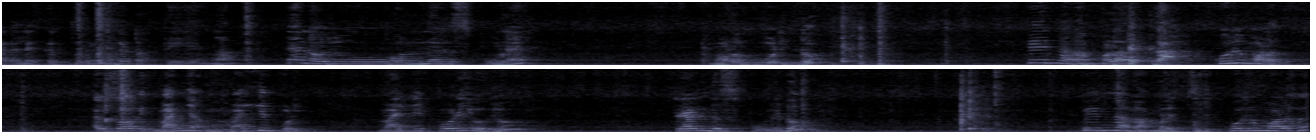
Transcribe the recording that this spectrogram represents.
കടലക്കറിക്ക് വേണം കേട്ടോ. തേങ്ങ. ഞാൻ ഒരു ഒന്നര സ്പൂണ് മുളക് പൊടി ഇടും. പിന്നെ നമ്മൾ ദാ കുരുമുളക്. അല്ല സോറി മഞ്ഞ മല്ലിപ്പൊടി. മല്ലിപ്പൊടി ഒരു രണ്ട് സ്പൂൺ ഇടും. പിന്നെ നമ്മൾ ഇച്ചിരി കുരുമുളക്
